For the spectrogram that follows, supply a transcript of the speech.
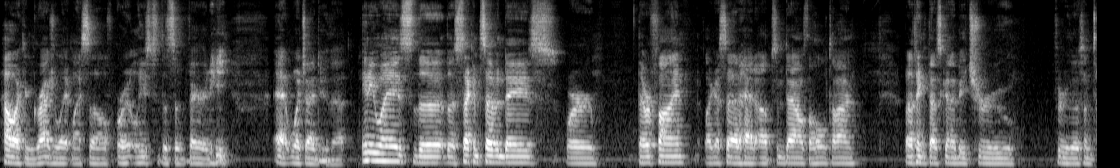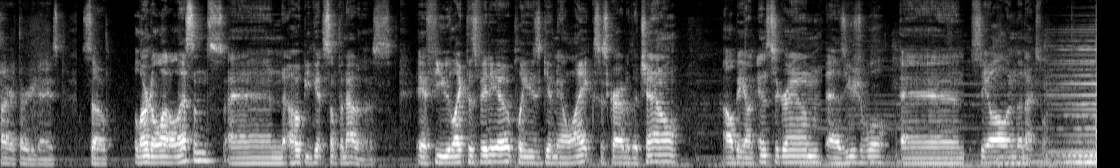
how I congratulate myself, or at least the severity at which I do that. Anyways, the the second seven days were they were fine. Like I said, I had ups and downs the whole time, but I think that's going to be true through this entire 30 days. So learned a lot of lessons, and I hope you get something out of this. If you like this video, please give me a like, subscribe to the channel. I'll be on Instagram as usual, and see y'all in the next one.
